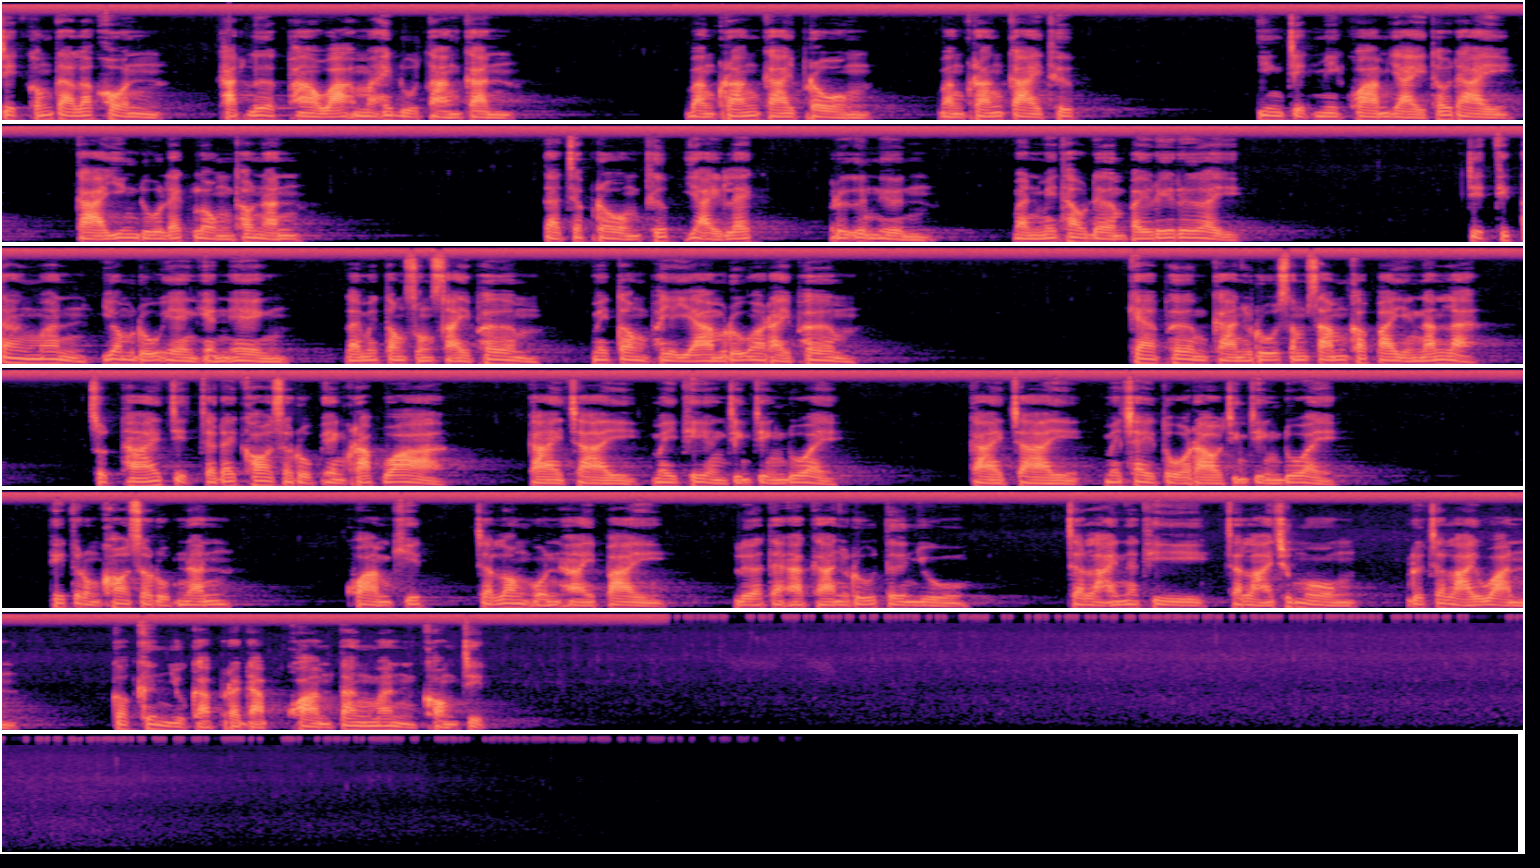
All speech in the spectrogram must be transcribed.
จิตของแต่ละคนคัดเลือกภาวะมาให้ดูต่างกัน บางครั้งกายโปร่ง บางครั้งกายทึบ ยิ่งจิตมีความใหญ่เท่าใด กายยิ่งดูเล็กลงเท่านั้น แต่จะโปร่งทึบใหญ่เล็กหรืออื่นๆ มันไม่เท่าเดิมไปเรื่อยๆ จิตที่ตั้งมั่นย่อมรู้เองเห็นเอง และไม่ต้องสงสัยเพิ่ม ไม่ต้องพยายามรู้อะไรเพิ่ม แค่เพิ่มการรู้ซ้ำๆเข้าไปอย่างนั้นแหละ สุดท้ายจิตจะได้ข้อสรุปเองครับว่า กายใจไม่เที่ยงจริง ๆ ด้วย กายใจไม่ใช่ตัวเราจริง ๆ ด้วย ที่ตรงข้อสรุปนั้น ความคิดจะล่องหนหายไป เหลือแต่อาการรู้ตื่นอยู่ จะหลายนาทีจะหลายชั่วโมง หรือจะหลายวัน ก็ขึ้นอยู่กับระดับความตั้งมั่นของจิต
